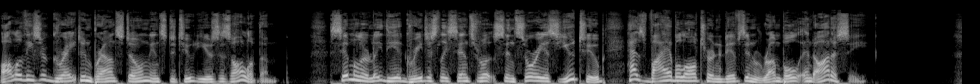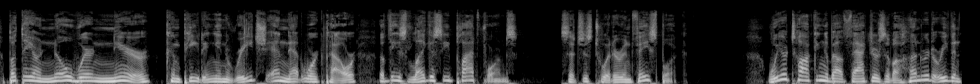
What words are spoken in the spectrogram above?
All of these are great, and Brownstone Institute uses all of them. Similarly, the egregiously censorious YouTube has viable alternatives in Rumble and Odysee. but they are nowhere near competing in reach and network power of these legacy platforms, such as Twitter and Facebook. We are talking about factors of 100 or even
